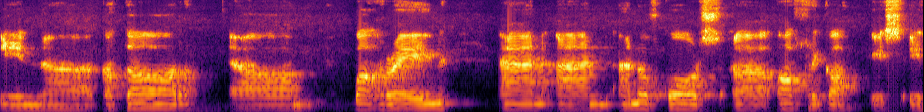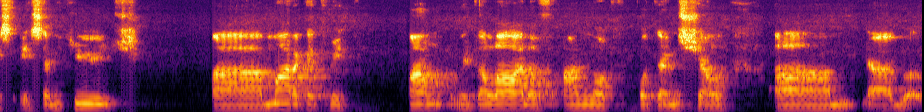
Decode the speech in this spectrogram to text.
in uh, Qatar, um, Bahrain, and and and of course uh, Africa is is is a huge uh, market with with a lot of unlocked potential. Um, uh,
